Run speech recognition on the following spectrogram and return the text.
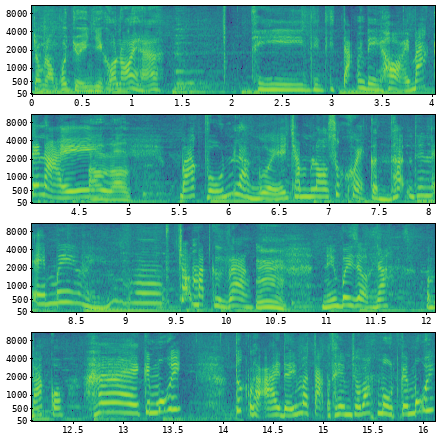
Trong lòng có chuyện gì khó nói hả? Thì, thì, thì tặng để hỏi bác cái này. Ừ ừ. Bác vốn là người chăm lo sức khỏe cẩn thận Thế nên em mới phải ừ, chọn mặt gửi vàng. Ừ. Nếu bây giờ nhá Bác có hai cái mũi Tức là ai đấy mà tặng thêm cho bác một cái mũi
